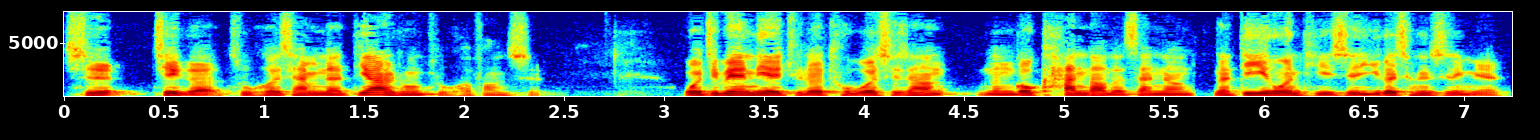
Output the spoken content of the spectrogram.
是这个组合下面的第二种组合方式。我这边列举了兔博士上能够看到的三张。那第一个问题是一个城市里面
